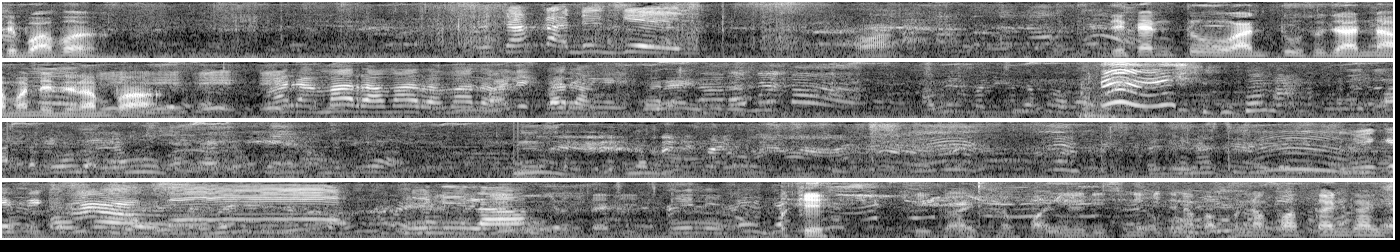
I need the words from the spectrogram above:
Dia buat apa? Cakap dia gay. Wah. Dia kan tu hantu sujana mana dia nampak? Marah, marah, marah, marah. Marah, marah. Ni kafe Ni lah. Okey. Okay guys nampaknya di sini kita nampak penampakan guys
